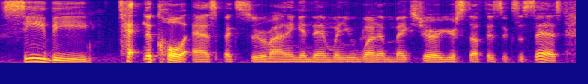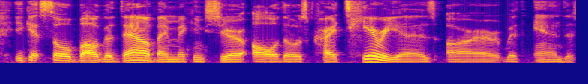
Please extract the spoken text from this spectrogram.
see the technical aspects to the writing, and then when you want to make sure your stuff is a success, you get so boggled down by making sure all those criterias are within the,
